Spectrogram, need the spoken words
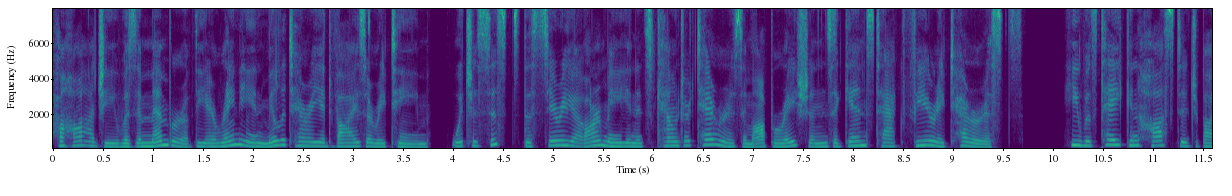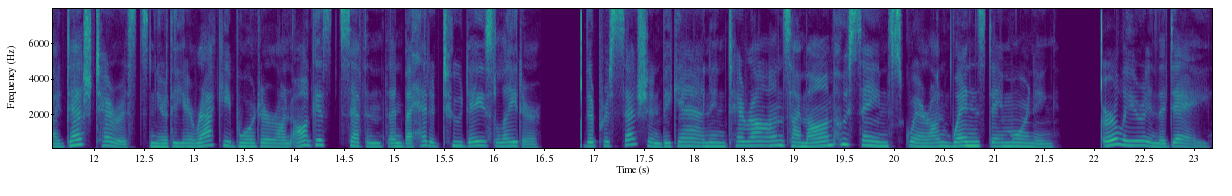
Hojaji was a member of the Iranian military advisory team, which assists the Syria army in its counter-terrorism operations against Takfiri terrorists. He was taken hostage by Daesh terrorists near the Iraqi border on August 7 and beheaded two days later. The procession began in Tehran's Imam Hussein Square on Wednesday morning. Earlier in the day,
